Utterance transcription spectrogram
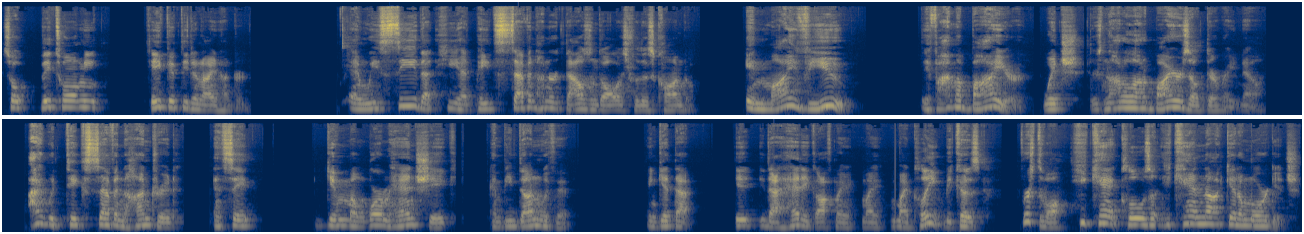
So they told me eight fifty to nine hundred, and we see that he had paid seven hundred thousand dollars for this condo. In my view, if I'm a buyer, which there's not a lot of buyers out there right now, I would take seven hundred and say, give him a warm handshake and be done with it, and get that it, that headache off my my my plate because First of all, he can't close, he cannot get a mortgage.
